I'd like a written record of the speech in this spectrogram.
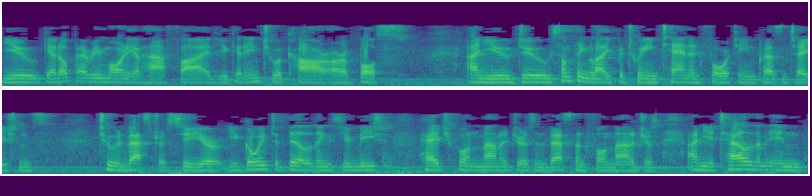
you get up every morning at half five, you get into a car or a bus, and you do something like between 10 and 14 presentations to investors. So you you go into buildings, you meet hedge fund managers, investment fund managers, and you tell them in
